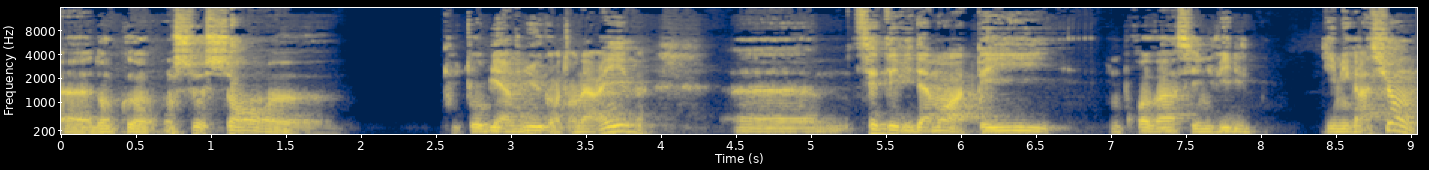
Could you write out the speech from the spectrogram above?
Euh, donc euh, on se sent euh, plutôt bienvenu quand on arrive. Euh, c'est évidemment un pays, une province et une ville d'immigration.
